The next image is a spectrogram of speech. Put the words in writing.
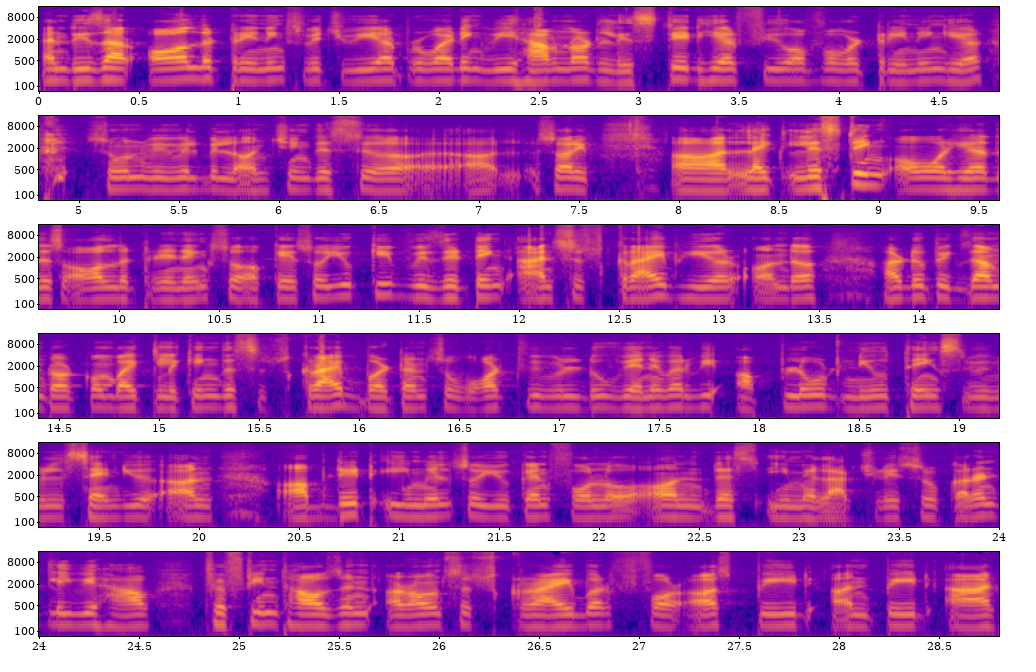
And these are all the trainings which we are providing we have not listed here few of our training here. Soon we will be launching this uh, uh, sorry uh, like listing over here this all the training. So okay so you keep visiting and subscribe here on the hadoopexam.com by clicking the subscribe button. So what we will do whenever we upload new things we will send you an update email so you can follow on this email actually. So currently we have 15,000 around subscriber for us paid unpaid and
